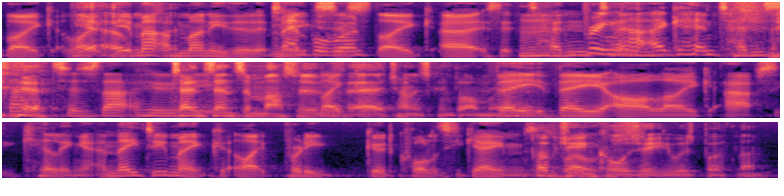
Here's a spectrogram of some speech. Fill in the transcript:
Like like Yeah, the amount of money that it Temple makes is Run. like uh, is it ten? Bring 10 that again. Ten cents is that who? Tencent's a massive like, uh, Chinese conglomerate. They they are like absolutely killing it, and they do make like pretty good quality games. as PUBG well, and Call of Duty was both them.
